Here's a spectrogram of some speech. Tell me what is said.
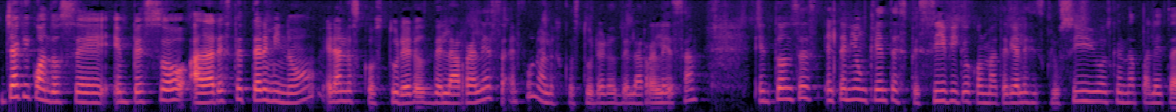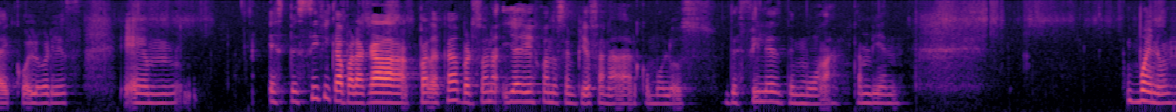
ya que cuando se empezó a dar este término eran los costureros de la realeza, él fue uno de los costureros de la realeza, entonces él tenía un cliente específico con materiales exclusivos, con una paleta de colores em, específica para cada, para cada persona y ahí es cuando se empiezan a dar como los desfiles de moda también. Bueno,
